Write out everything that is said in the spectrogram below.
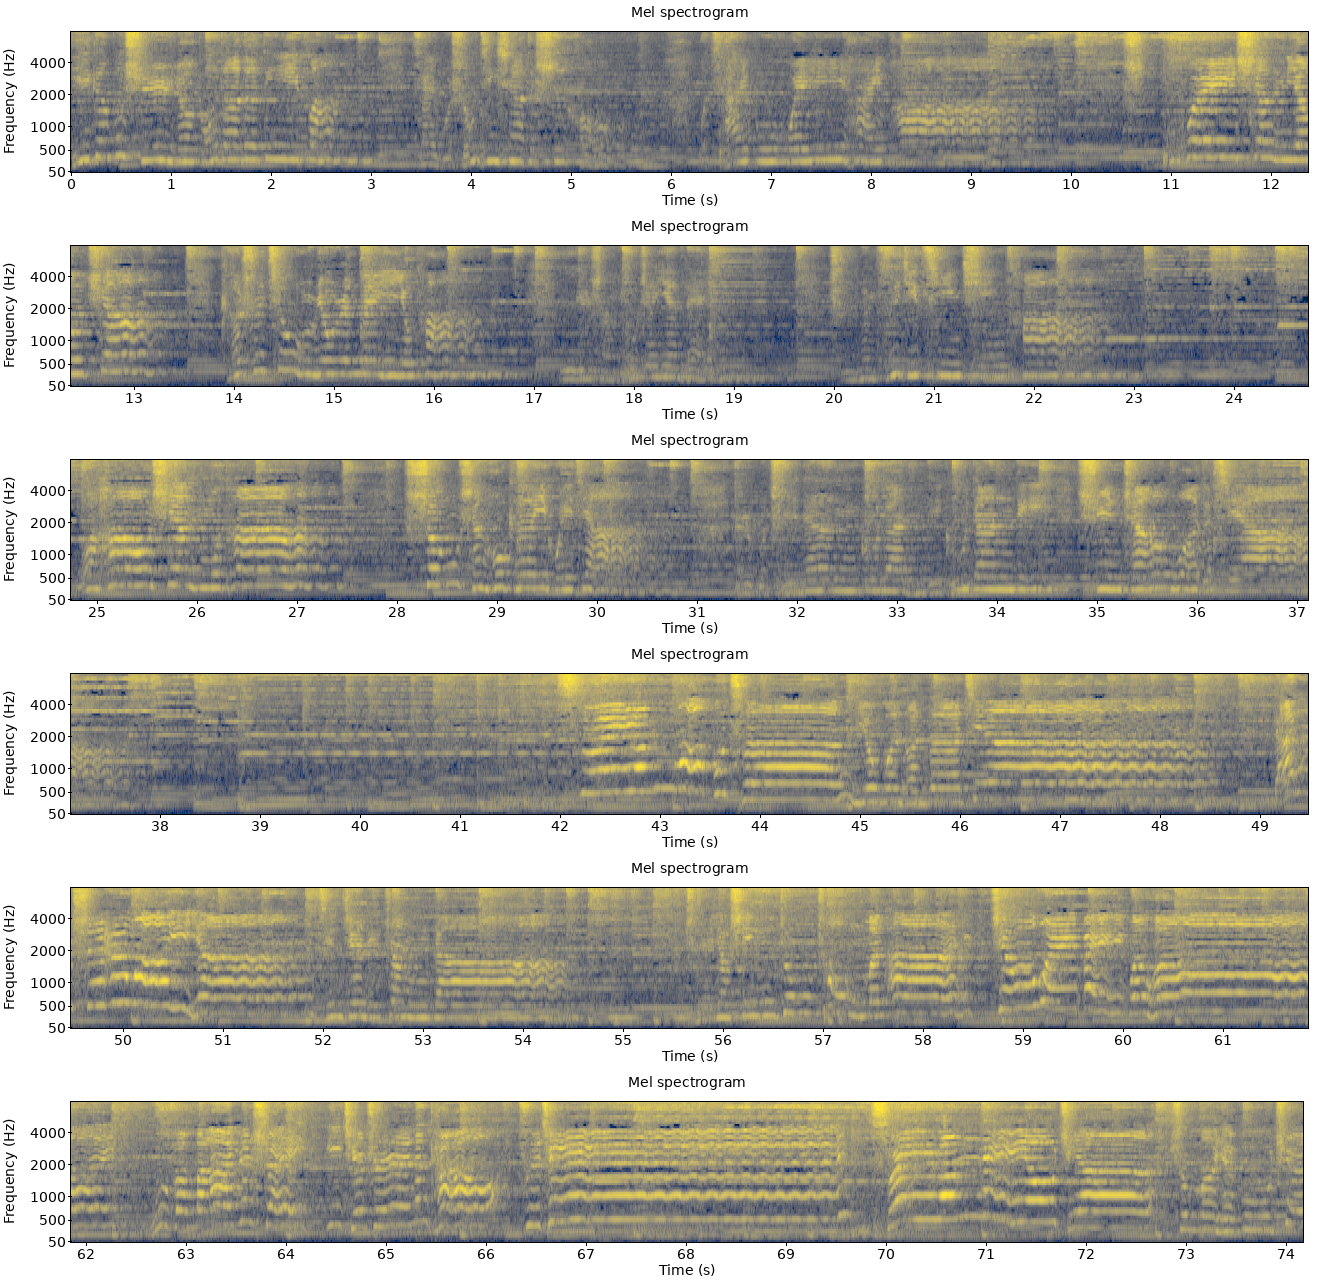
一个不需要多大的地方，在我受惊吓的时候，我才不会害怕。是不会想要家。可是就有人没有他，脸上流着眼泪，只能自己轻轻擦。我好羡慕他，受伤后可以回家，而我只能孤单地、孤单地寻找我的家。曾有温暖的家，但是我一样渐渐地长大。只要心中充满爱，就会被关怀。无法埋怨谁，一切只能靠自己。什么也不缺，为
